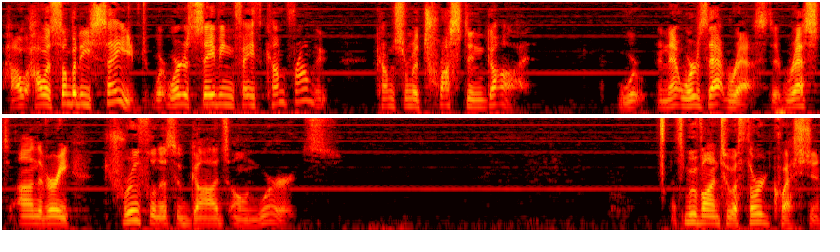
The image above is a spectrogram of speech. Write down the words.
How, how is somebody saved? Where, where does saving faith come from? It comes from a trust in God. Where, and that, where does that rest? It rests on the very truthfulness of God's own words. Let's move on to a third question.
